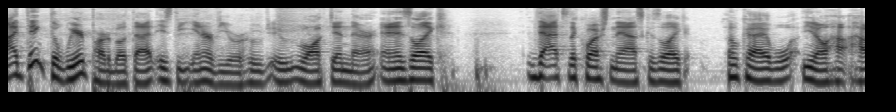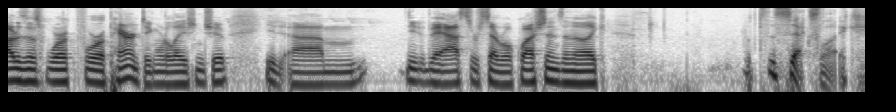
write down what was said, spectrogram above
I think the weird part about that is the interviewer who, who walked in there and is like, that's the question they ask is like, okay, well, you know, how, how does this work for a parenting relationship? It, um, you know, they asked her several questions and they're like, what's the sex like?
